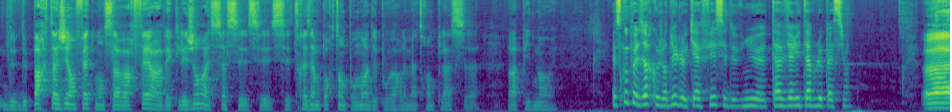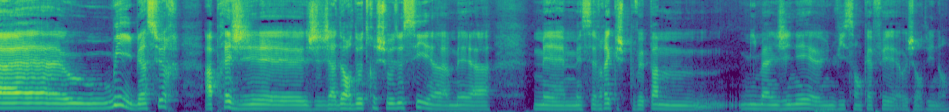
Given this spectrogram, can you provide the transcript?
de, de, partager en fait mon savoir-faire avec les gens. Et ça, c'est très important pour moi de pouvoir le mettre en place euh, rapidement. Oui. Est-ce qu'on peut dire qu'aujourd'hui, le café, c'est devenu euh, ta véritable passion? Oui, bien sûr. Après, j'adore d'autres choses aussi, mais mais, mais c'est vrai que je ne pouvais pas m'imaginer une vie sans café aujourd'hui, non.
